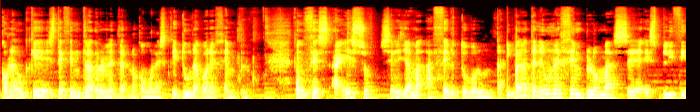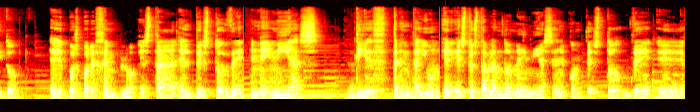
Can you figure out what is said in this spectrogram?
con algo que esté centrado en el Eterno, como la escritura, por ejemplo. Entonces, a eso se le llama hacer tu voluntad. Y para tener un ejemplo más eh, explícito, eh, pues por ejemplo, está el texto de Nehemías 10.31. Eh, esto está hablando Nehemías en el contexto de, eh,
